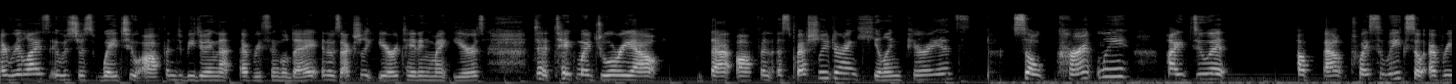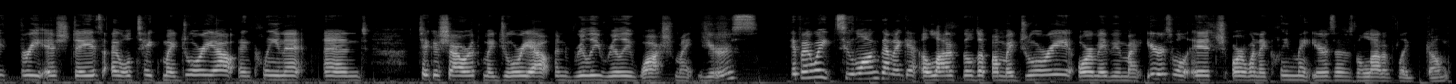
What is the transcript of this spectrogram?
I realized it was just way too often to be doing that every single day and it was actually irritating my ears to take my jewelry out that often, especially during healing periods. So currently I do it about twice a week. So every three-ish days I will take my jewelry out and clean it and take a shower with my jewelry out and really, really wash my ears. If I wait too long, then I get a lot of buildup on my jewelry or maybe my ears will itch or when I clean my ears, there's a lot of like gunk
